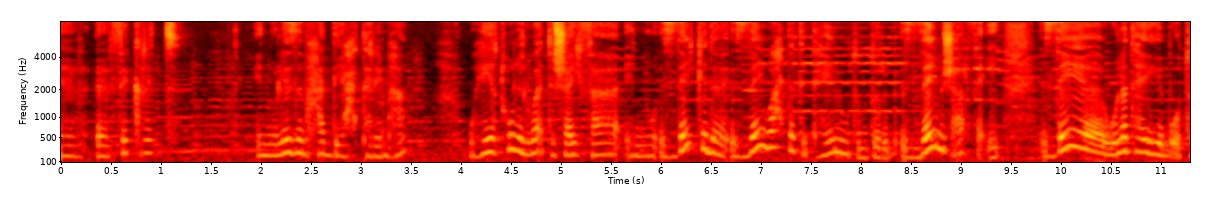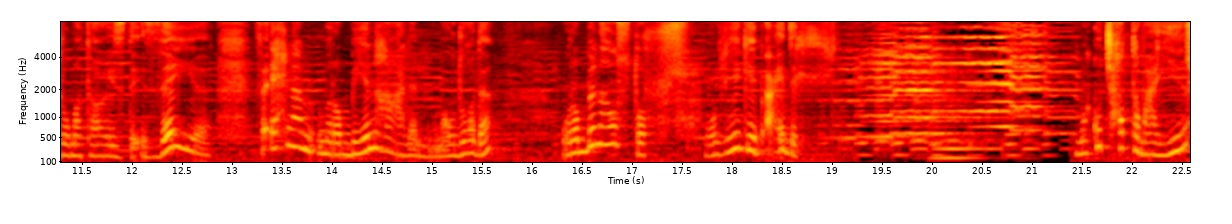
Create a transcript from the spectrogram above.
آه، آه، فكرة إنه لازم حد يحترمها وهي طول الوقت شايفة إنه إزاي كده إزاي واحدة تتهان وتتضرب إزاي مش عارفة إيه إزاي ولادها يبقوا تروماتايزد إزاي؟ فإحنا مربيينها على الموضوع ده وربنا يستر واللي يجي يبقى عدل. ما كنتش حاطة معايير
